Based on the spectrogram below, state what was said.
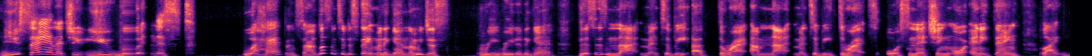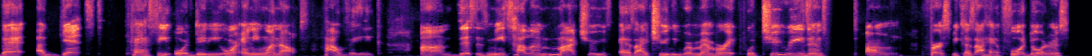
you saying that you you witnessed what happened, sir. Listen to the statement again. Let me just reread it again. This is not meant to be a threat. I'm not meant to be threats or snitching or anything like that against Cassie or Diddy or anyone else. How vague. Um, this is me telling my truth as I truly remember it for two reasons only. First, because I have four daughters.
